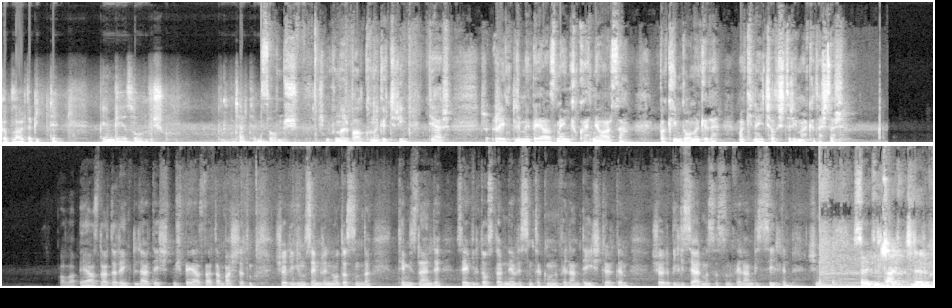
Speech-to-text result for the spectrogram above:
Ayakkabılar da bitti. Bembeyaz olmuş. Tertemiz olmuş. Şimdi bunları balkona götüreyim. Diğer renkli mi beyaz mı en çok ne varsa bakayım da ona göre makineyi çalıştırayım arkadaşlar. Valla beyazlarda renkliler de eşitmiş. Beyazlardan başladım. Şöyle Yunus Emre'nin odasında temizlendi. Sevgili dostlar nevresim takımını falan değiştirdim. Şöyle bilgisayar masasını falan bir sildim. Şimdi sevgili takipçilerim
